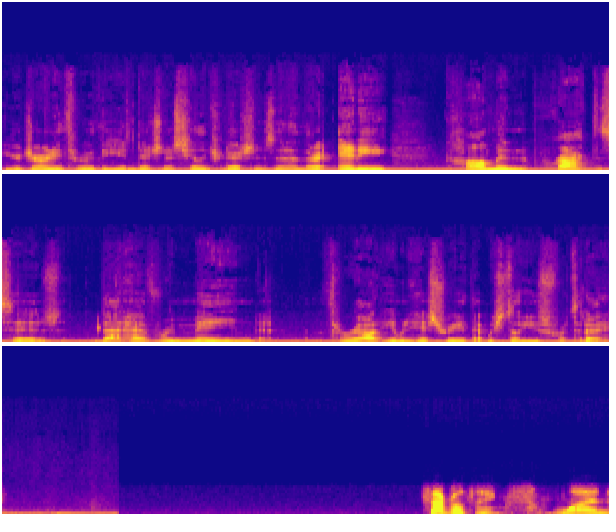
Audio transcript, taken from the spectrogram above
your journey through the indigenous healing traditions? And are there any common practices that have remained throughout human history that we still use for today? Several things. One,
